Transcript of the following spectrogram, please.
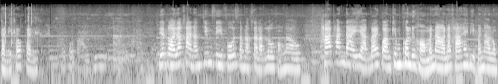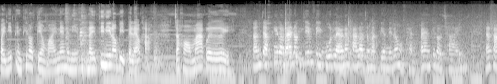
ปั่นให้เข้ากัน เรียบร้อยแล้วค่ะ น้ำจิ้มซีฟู้ดสำหรับสลัดโลของเรา ถ้าท่านใดอยากได้ความเข้มข้นหรือหอมมะนาวนะคะ ให้บีบมะนาวลงไปนิดหนึ่งที่เราเตรียมไว้แน่นอันนี้ ในที่นี้เราบีบไปแล้วค่ะ จะหอมมากเลย หลังจากที่เราได้น้ำจิ้มซีฟู้ดแล้วนะคะ เราจะมาเตรียมในเรื่องของแผ่นแป้งที่เราใช้นะคะ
